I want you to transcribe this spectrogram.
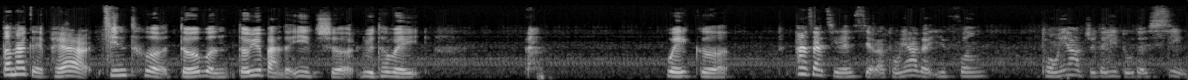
当他给培尔金特德文德语版的译者吕特维维格帕萨杰写了同样的一封。同样值得一读的信。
